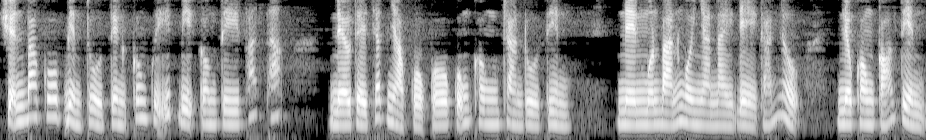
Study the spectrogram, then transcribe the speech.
chuyện ba cô biển thủ tiền công quỹ bị công ty phát giác. Nếu thế chấp nhà của cô cũng không tràn đủ tiền, nên muốn bán ngôi nhà này để gán nợ. Nếu không có tiền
